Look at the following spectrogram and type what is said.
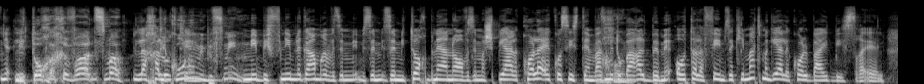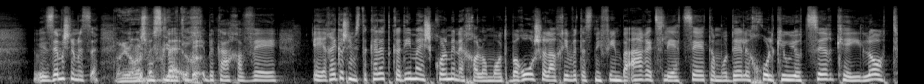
מתוך החברה עצמה. לחלוטין. התיקון הוא מבפנים. מבפנים לגמרי, וזה זה, זה מתוך בני הנוער, וזה משפיע על כל האקוסיסטם, ואז נכון. מדובר על במאות אלפים, זה כמעט מגיע לכל בית בישראל. וזה מה שאני מנסה... אני ממש מסכים איתך. בככה, ורגע שאני מסתכלת קדימה, יש כל מיני חלומות. ברור שלהרחיב את הסניפים בארץ, לייצא את המודל לחו"ל, כי הוא יוצר קהילות,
